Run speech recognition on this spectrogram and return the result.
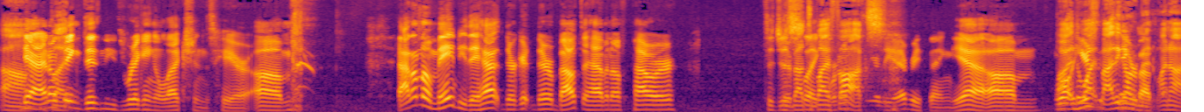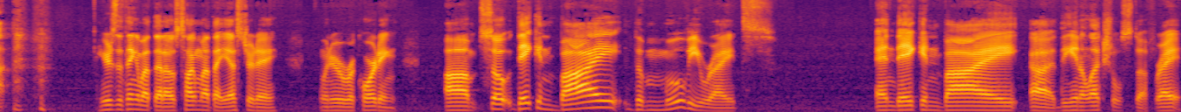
Um, Yeah, I don't but- think Disney's rigging elections here. Um I don't know, maybe they had they're they're about to have enough power to just about to buy Fox. everything. Yeah, um well, by the, here's by the thing government. Why not? Here's the thing about that. I was talking about that yesterday when we were recording. Um, so they can buy the movie rights, and they can buy uh, the intellectual stuff, right?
